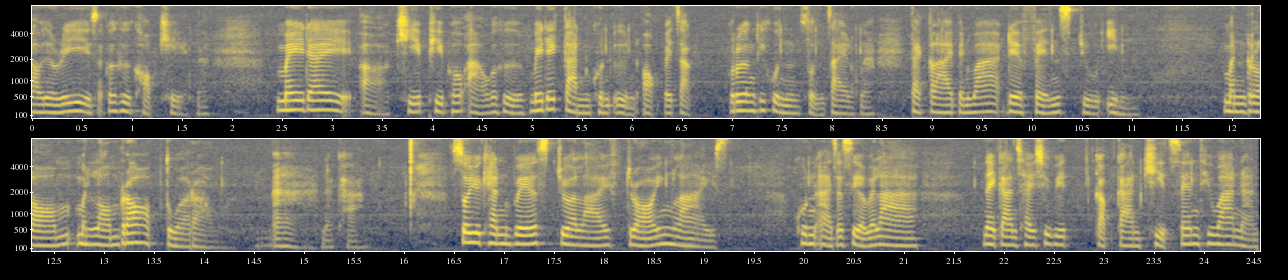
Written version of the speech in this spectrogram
boundaries ก็คือขอบเขตนะ ไม่ได้ keep people out ก็คือไม่ได้กันคนอื่นออกไปจากเรื่องที่คุณสนใจหรอกนะ แต่กลายเป็นว่า defense you in มันล้อมมันล้อมรอบตัวเราอ่านะคะ so you can waste your life drawing lines คุณอาจจะเสียเวลาในการใช้ชีวิตกับการขีดเส้นที่ว่านั้น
